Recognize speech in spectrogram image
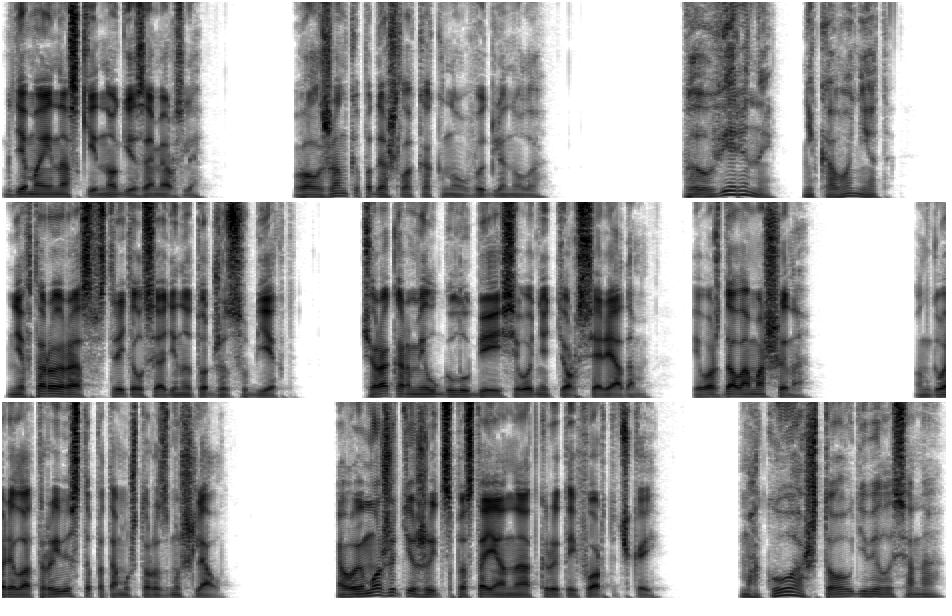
«Где мои носки? Ноги замерзли». Волжанка подошла к окну, выглянула. «Вы уверены? Никого нет». Мне второй раз встретился один и тот же субъект. Вчера кормил голубей, сегодня терся рядом. Его ждала машина. Он говорил отрывисто, потому что размышлял. «А вы можете жить с постоянно открытой форточкой?» «Могу, а что?» – удивилась она.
